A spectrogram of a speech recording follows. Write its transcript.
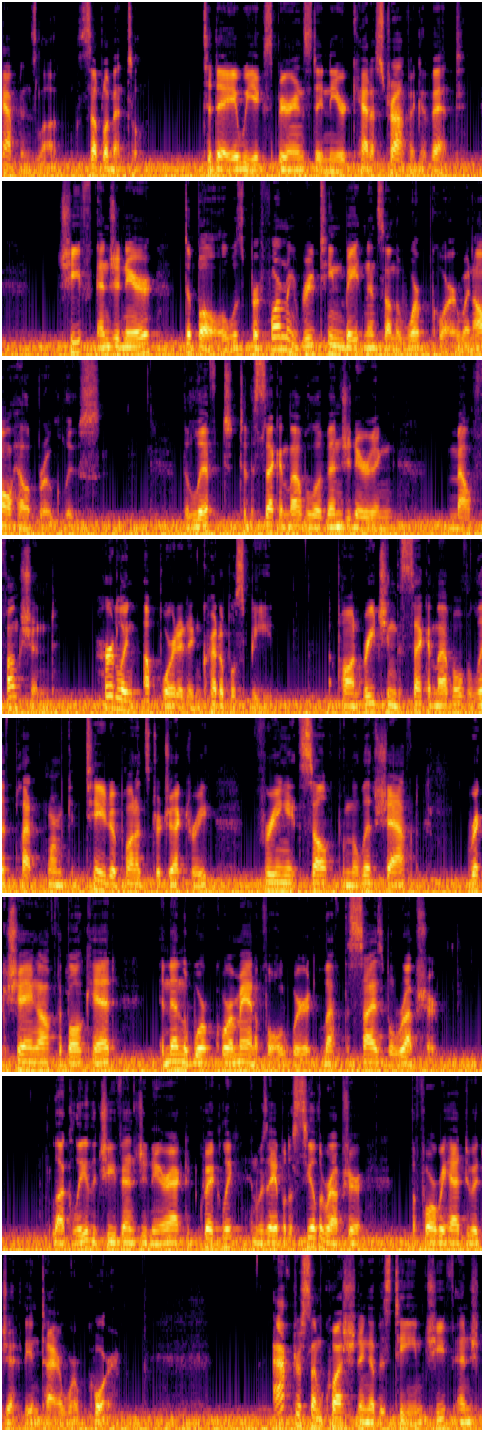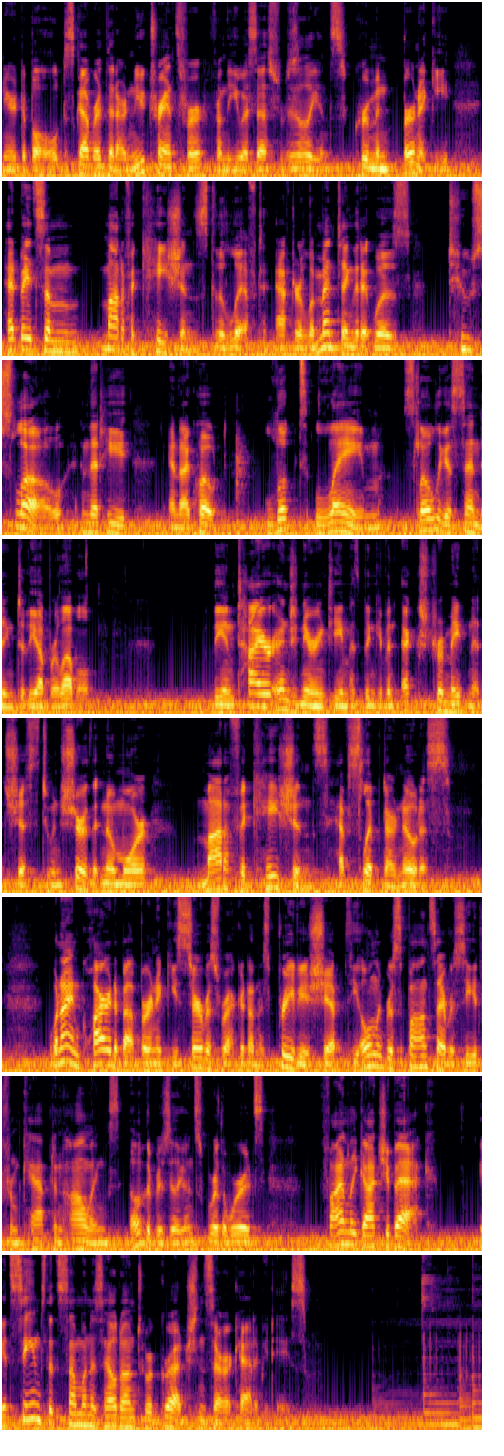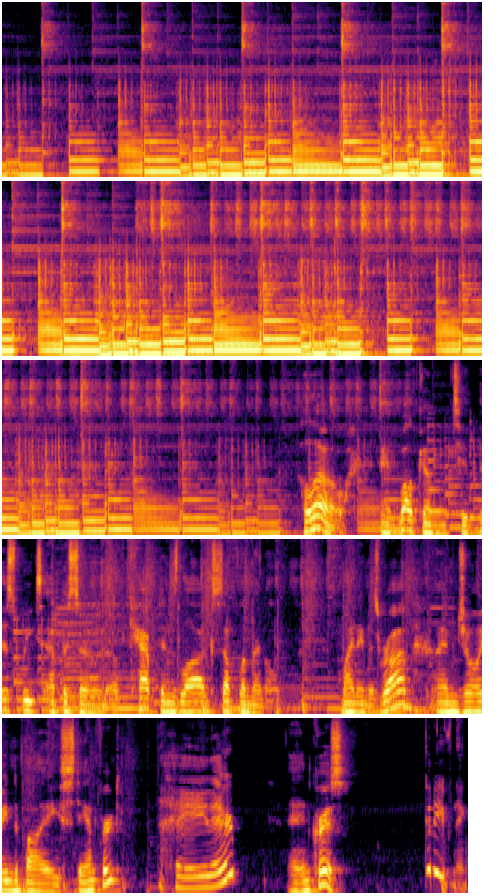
Captain's Log, Supplemental. Today we experienced a near catastrophic event. Chief Engineer DeBoll was performing routine maintenance on the warp core when all hell broke loose. The lift to the second level of engineering malfunctioned, hurtling upward at incredible speed. Upon reaching the second level, the lift platform continued upon its trajectory, freeing itself from the lift shaft, ricocheting off the bulkhead, and then the warp core manifold, where it left a sizable rupture. Luckily, the chief engineer acted quickly and was able to seal the rupture before we had to eject the entire warp core. After some questioning of his team, Chief Engineer DeBoll discovered that our new transfer from the USS Resilience, crewman Bernicki, had made some modifications to the lift after lamenting that it was too slow and that he, and I quote, looked lame slowly ascending to the upper level. The entire engineering team has been given extra maintenance shifts to ensure that no more modifications have slipped our notice. When I inquired about Bernicki's service record on his previous ship, the only response I received from Captain Hollings of the Resilience were the words, Finally got you back. It seems that someone has held on to a grudge since our academy days. Welcome to this week's episode of Captain's Log Supplemental. My name is Rob. I'm joined by Stanford Hey there. and Chris. Good evening.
